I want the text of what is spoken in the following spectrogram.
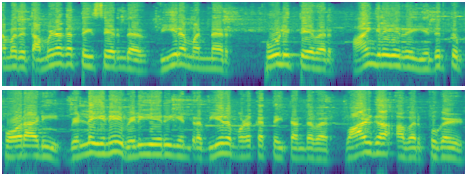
நமது தமிழகத்தை சேர்ந்த வீர மன்னர் பூலித்தேவர் ஆங்கிலேயரை எதிர்த்து போராடி வெள்ளையனே வெளியேறு என்ற வீர முழக்கத்தை தந்தவர். வாழ்க அவர் புகழ்.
